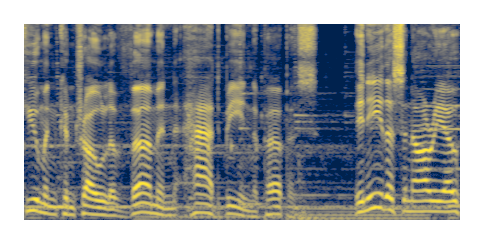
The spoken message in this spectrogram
human control of vermin had been the purpose. In either scenario,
